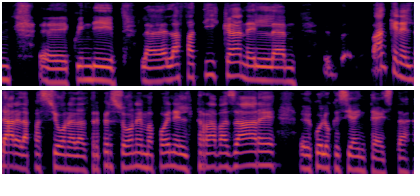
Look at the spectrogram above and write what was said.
Mm, eh, quindi la, la, fatica nel anche nel dare la passione ad altre persone, ma poi nel travasare eh, quello che si ha in testa,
